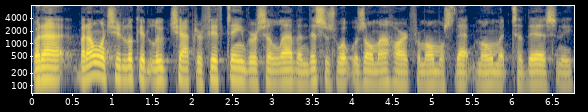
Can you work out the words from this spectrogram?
But I, but I want you to look at Luke chapter 15, verse 11. This is what was on my heart from almost that moment to this. And he,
